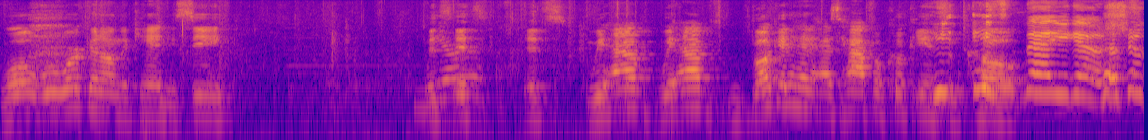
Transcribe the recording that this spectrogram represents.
well, we're working on the candy. See, We it's are- it's it's we have we have Buckethead has half a cookie and He, some he's coke. there. You go, That's, sugar.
